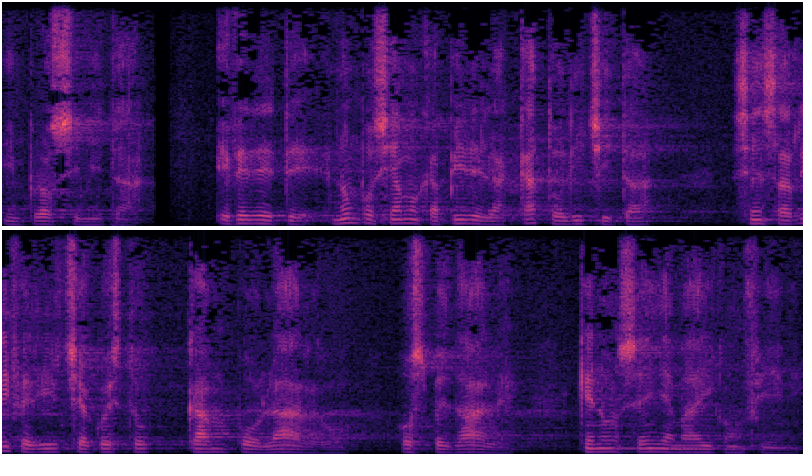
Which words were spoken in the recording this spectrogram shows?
in prossimità. E vedete, non possiamo capire la cattolicità senza riferirci a questo campo largo, ospedale, che non segna mai i confini.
